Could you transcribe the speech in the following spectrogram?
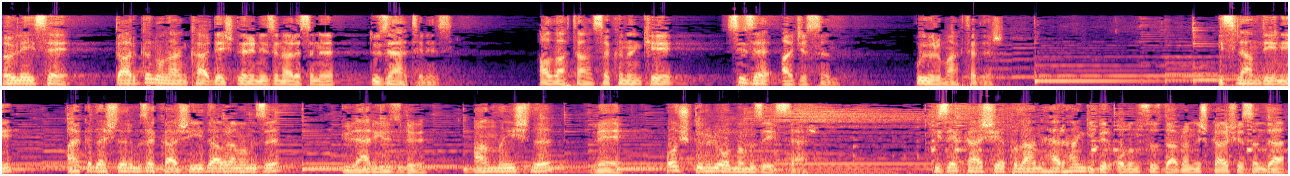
Öyleyse dargın olan kardeşlerinizin arasını düzeltiniz. Allah'tan sakının ki size acısın buyurmaktadır. İslam dini arkadaşlarımıza karşı iyi davranmamızı, güler yüzlü, anlayışlı ve hoşgörülü olmamızı ister. Bize karşı yapılan herhangi bir olumsuz davranış karşısında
